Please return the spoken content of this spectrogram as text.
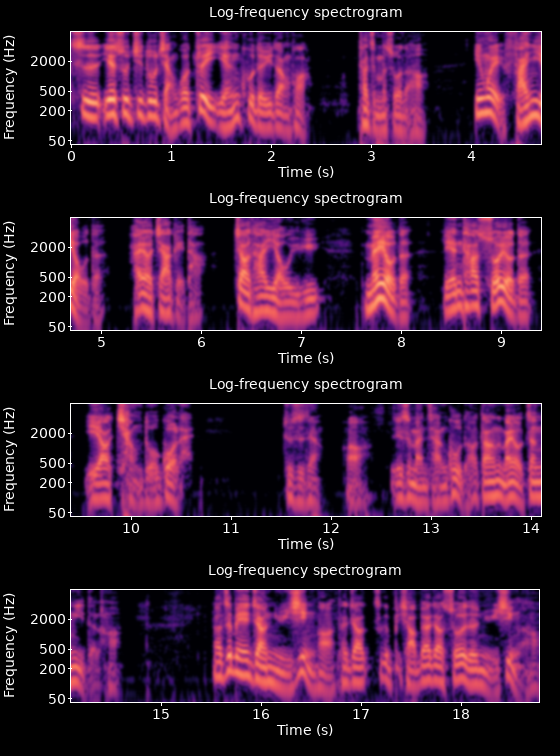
是耶稣基督讲过最严酷的一段话。他怎么说的哈？因为凡有的还要加给他，叫他有余；没有的，连他所有的也要抢夺过来，就是这样啊，也是蛮残酷的啊，当然蛮有争议的了哈。那这边也讲女性哈，他叫这个小标叫所有的女性啊。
